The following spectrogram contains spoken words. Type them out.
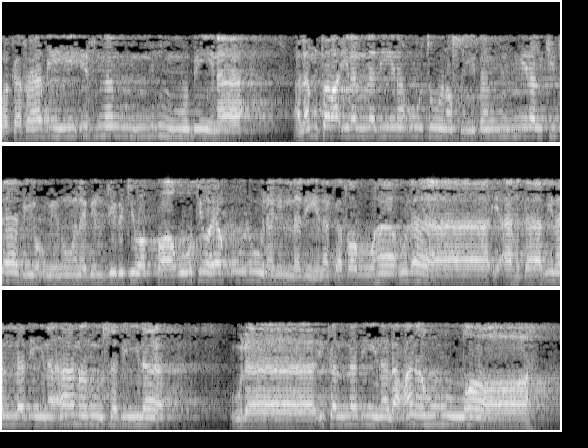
وكفى به إثما مبينا. ألم تر إلى الذين أوتوا نصيبا من الكتاب يؤمنون بالجبت والطاغوت ويقولون للذين كفروا هؤلاء أهدى من الذين آمنوا سبيلا. أولئك الذين لعنهم الله.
